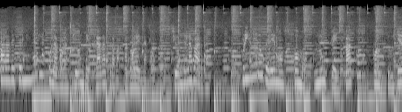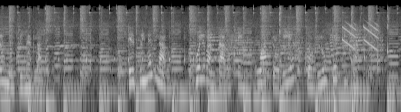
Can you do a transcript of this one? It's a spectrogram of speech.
Para determinar la colaboración de cada trabajador en la construcción de la barda, primero veremos cómo Lupe y Paco construyeron el primer lado. El primer lado fue levantado en cuatro días por Lupe y Paco.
